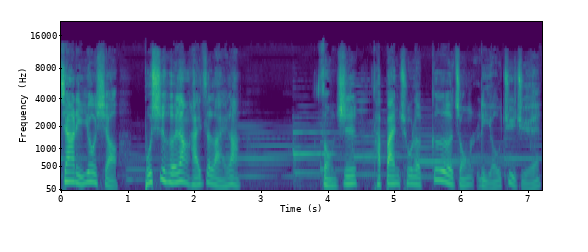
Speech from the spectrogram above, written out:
家里又小，不适合让孩子来啦。”总之，他搬出了各种理由拒绝。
